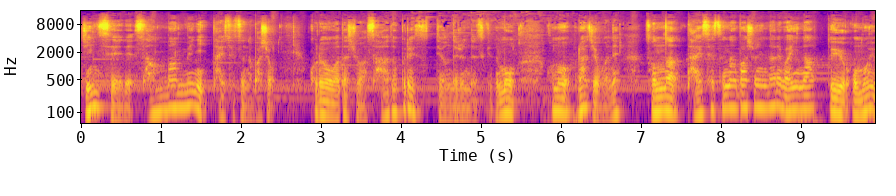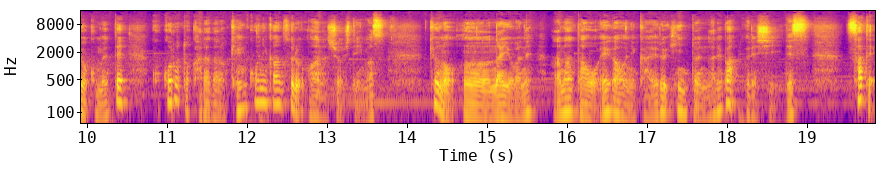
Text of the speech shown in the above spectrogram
人生で3番目に大切な場所。これを私はサードプレイスって呼んでるんですけどもこのラジオがねそんな大切な場所になればいいなという思いを込めて心と体の健康に関するお話をしています。今日の内容がねあなたを笑顔に変えるヒントになれば嬉しいです。さて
